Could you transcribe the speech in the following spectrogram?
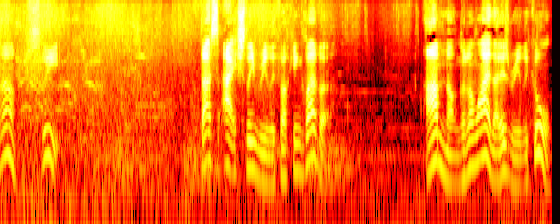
Oh, sweet. That's actually really fucking clever. I'm not gonna lie, that is really cool.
